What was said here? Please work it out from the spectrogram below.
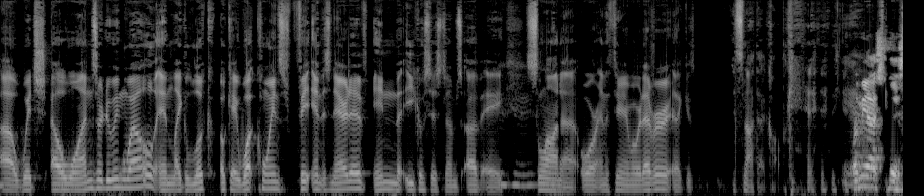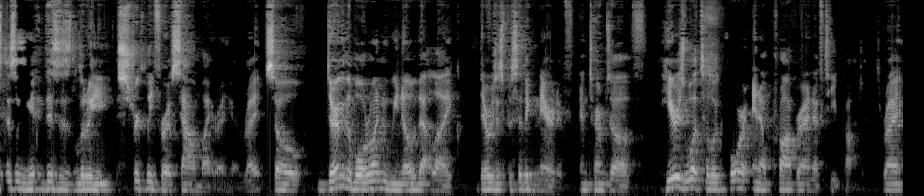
uh, which L1s are doing well and like look, okay, what coins fit in this narrative in the ecosystems of a mm-hmm. Solana or an Ethereum or whatever. Like it's, not that complicated. yeah. Let me ask you this: This is this is literally strictly for a soundbite right here, right? So during the bull run, we know that like there was a specific narrative in terms of here's what to look for in a proper NFT project, right?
